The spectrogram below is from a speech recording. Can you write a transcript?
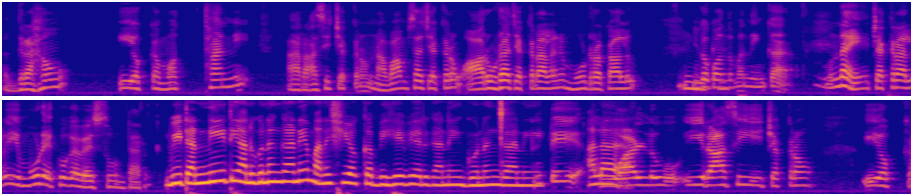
గ్రహం ఈ యొక్క మొత్తాన్ని ఆ రాశి చక్రం నవాంశ చక్రం ఆరుఢ చక్రాలని మూడు రకాలు ఇంకా. కొంతమంది ఇంకా ఉన్నాయి చక్రాలు ఈ మూడు ఎక్కువగా వేస్తూ ఉంటారు. వీటన్నిటి అనుగుణంగానే మనిషి యొక్క బిహేవియర్ గాని గుణం గాని అంటే అలా- వాళ్ళు ఈ రాశి ఈ చక్రం ఈ యొక్క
